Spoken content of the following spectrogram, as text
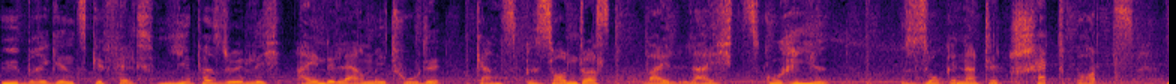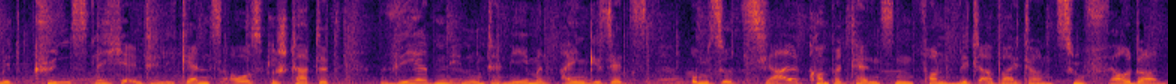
Übrigens gefällt mir persönlich eine Lernmethode ganz besonders, weil leicht skurril. Sogenannte Chatbots mit künstlicher Intelligenz ausgestattet werden in Unternehmen eingesetzt, um Sozialkompetenzen von Mitarbeitern zu fördern.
